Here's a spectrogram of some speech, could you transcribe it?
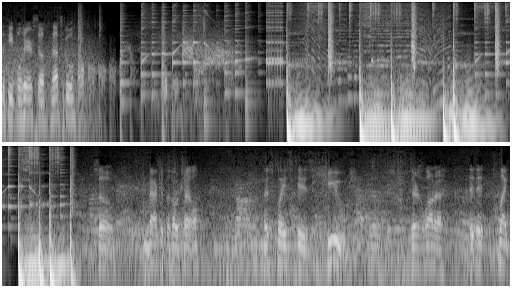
the people here. So that's cool. So back at the hotel, this place is huge. There's a lot of it, it like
